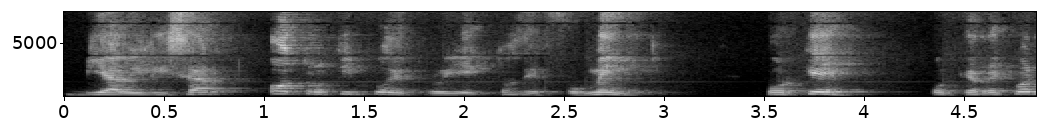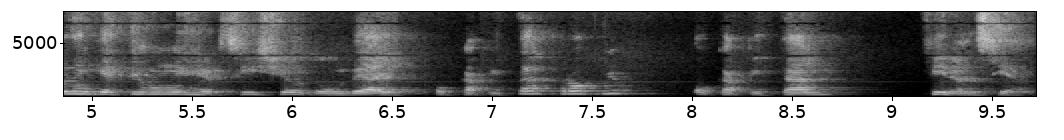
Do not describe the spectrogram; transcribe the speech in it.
viabilizar otro tipo de proyectos de fomento. ¿Por qué? Porque recuerden que este es un ejercicio donde hay o capital propio o capital financiado.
